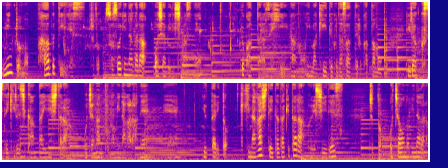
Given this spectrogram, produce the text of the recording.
ミントのハーブティーです。ちょっと注ぎながらおしゃべりしますね。よかったら是非あの今聞いてくださってる方もリラックスできる時間帯でしたらお茶なんて飲みながらね、えー、ゆったりと聞き流していただけたら嬉しいです。ちょっとお茶を飲みながら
